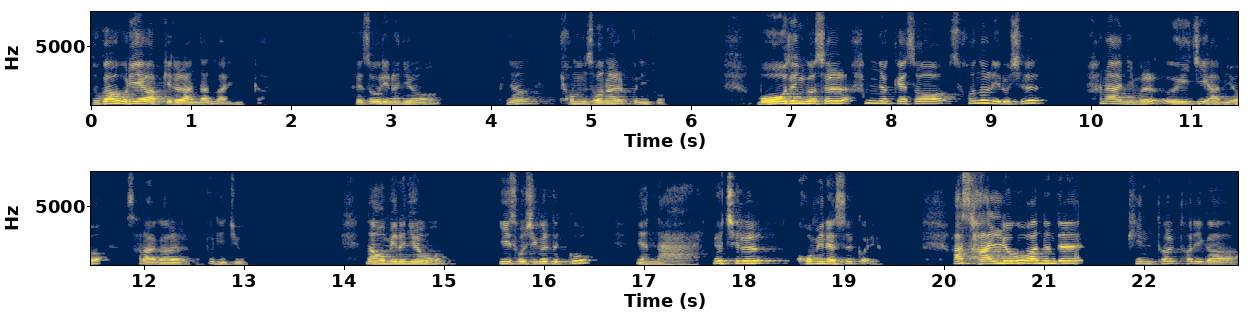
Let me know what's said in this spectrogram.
누가 우리의 앞길을 안단 말입니까? 그래서 우리는요, 그냥 겸손할 뿐이고 모든 것을 합력해서 선을 이루실 하나님을 의지하며 살아갈 뿐이죠. 나오미는요, 이 소식을 듣고 몇 날, 며칠을 고민했을 거예요. 아, 살려고 왔는데 빈털터리가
